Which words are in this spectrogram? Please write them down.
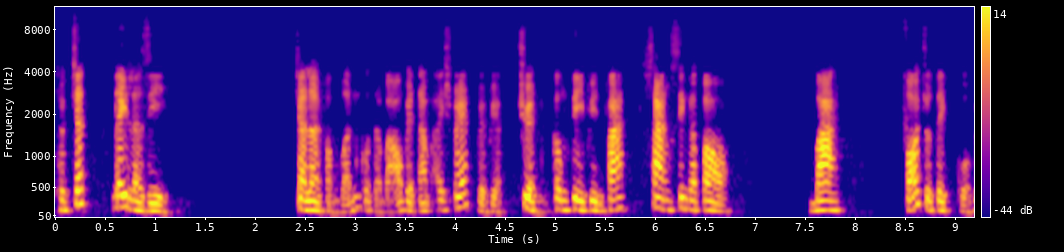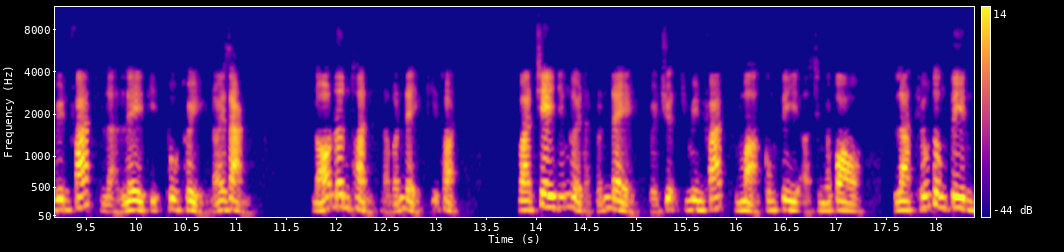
thực chất đây là gì? Trả lời phỏng vấn của tờ báo Việt Nam Express về việc chuyển công ty VinFast sang Singapore, ba Phó Chủ tịch của VinFast là Lê Thị Thu Thủy nói rằng đó đơn thuần là vấn đề kỹ thuật và chê những người đặt vấn đề về chuyện VinFast mở công ty ở Singapore là thiếu thông tin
